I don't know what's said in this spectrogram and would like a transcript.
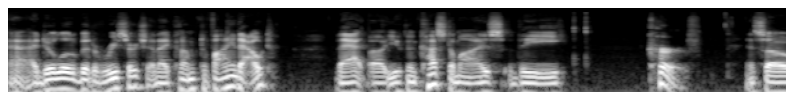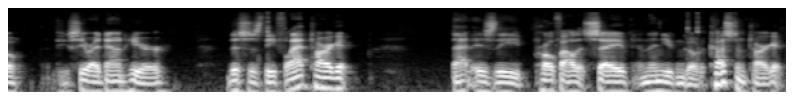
I do a little bit of research and I come to find out that uh, you can customize the curve. And so if you see right down here, this is the flat target that is the profile that's saved, and then you can go to custom target.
